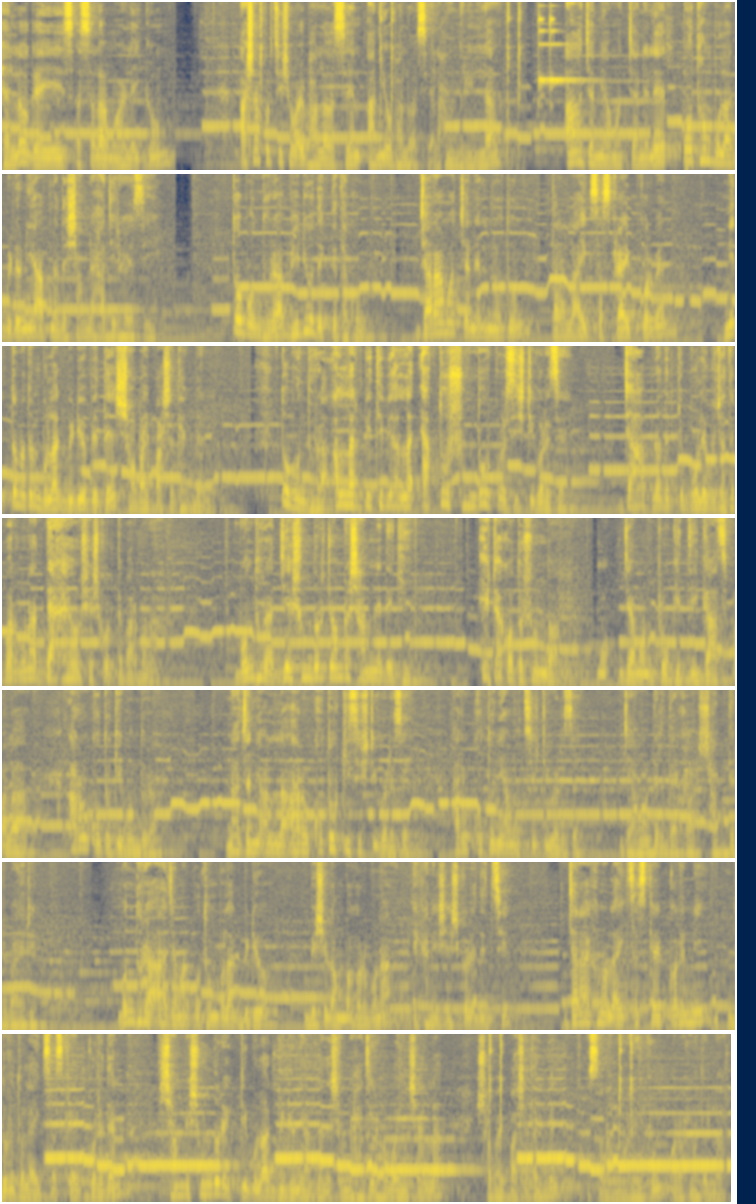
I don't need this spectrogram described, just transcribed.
Hello guys আসসালামু আলাইকুম আশা করছি সবাই ভালো আছেন। আমিও ভালো আছি, আলহামদুলিল্লাহ। আজ আমি আমার চ্যানেলের প্রথম ব্লগ ভিডিও নিয়ে আপনাদের সামনে হাজির হয়েছি। তো বন্ধুরা ভিডিও দেখতে থাকুন। যারা আমার চ্যানেলে নতুন, তারা লাইক সাবস্ক্রাইব করবেন। নিত্য নতুন ব্লগ ভিডিও পেতে সবাই পাশে থাকবেন। তো বন্ধুরা, আল্লাহর পৃথিবী আল্লাহ এত সুন্দর করে সৃষ্টি করেছে, যা আপনাদেরকে বলে বোঝাতে পারব না, দেখায়ও শেষ করতে পারব না। বন্ধুরা, যে সৌন্দর্য আমরা সামনে দেখি, এটা কত সুন্দর। যেমন প্রকৃতি, গাছপালা আরও কত কি বন্ধুরা। না জানি আল্লাহ আরও কত কি সৃষ্টি করেছে আরও কত নিয়ামত সৃষ্টি করেছে, যা আমাদের দেখা সাধ্যের বাইরে। বন্ধুরা, আজ আমার প্রথম ব্লগ ভিডিও, বেশি লম্বা করব না, এখানেই শেষ করে দিচ্ছি। যারা এখনও লাইক সাবস্ক্রাইব করেননি, দ্রুত লাইক সাবস্ক্রাইব করে দেন। সামনে সুন্দর একটি ব্লগ ভিডিও নিয়ে আপনাদের সামনে হাজির হব ইনশাল্লাহ সবাই পাশে থাকবেন। আসসালামু আলাইকুম ওরহমতুল্লাহ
